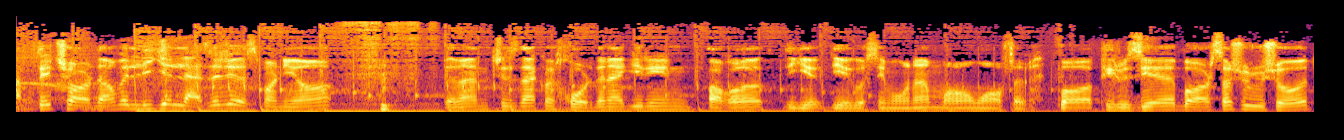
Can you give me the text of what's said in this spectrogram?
هفته چهاردهم لیگ لزج اسپانیا به من چیز نکنید خورده نگیرین. آقا دیگه دیگو سیمئونه هم با ما موافقه. با پیروزی بارسا شروع شد.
